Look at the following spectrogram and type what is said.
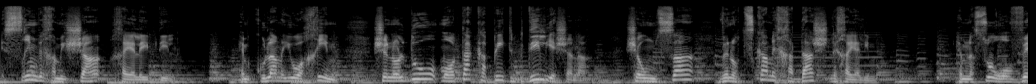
25 חיילי בדיל. הם כולם היו אחים שנולדו מאותה כפית בדיל ישנה שהומסה ונוצקה מחדש לחיילים. הם נשאו רובה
